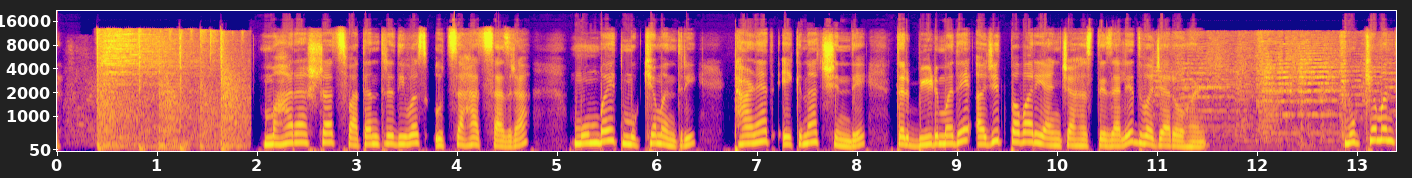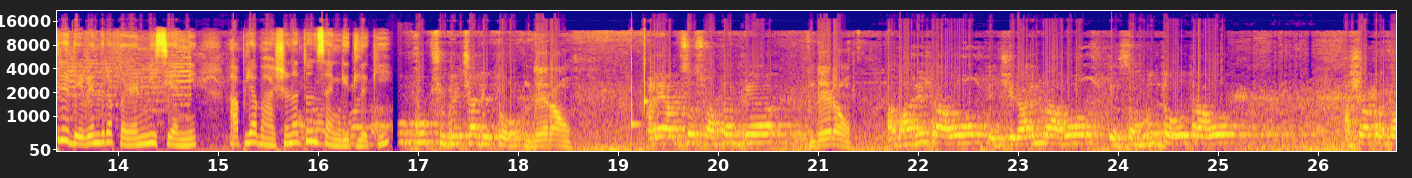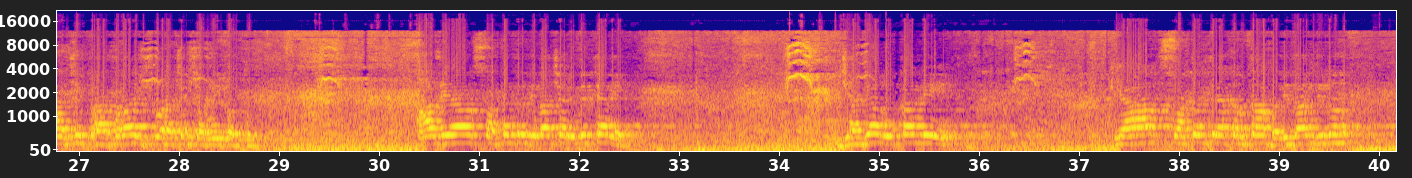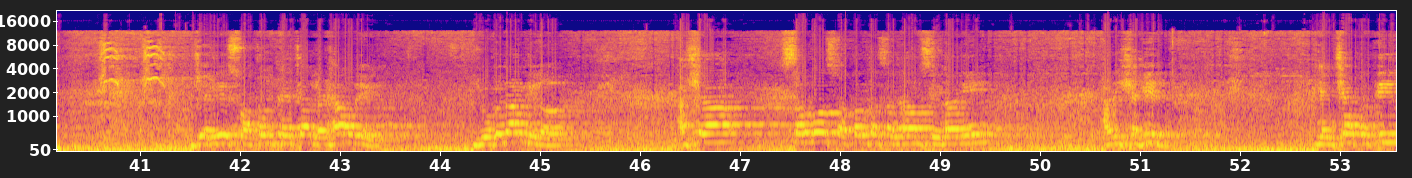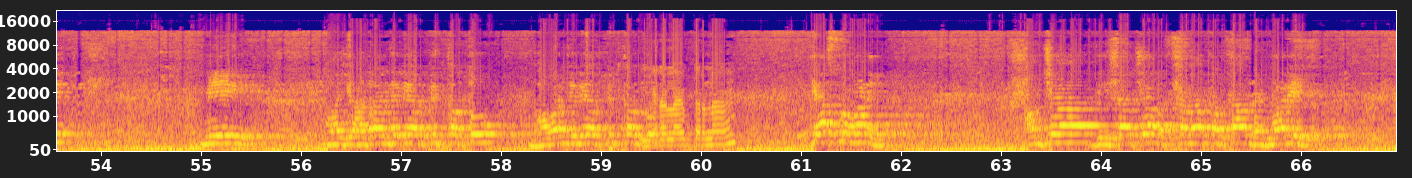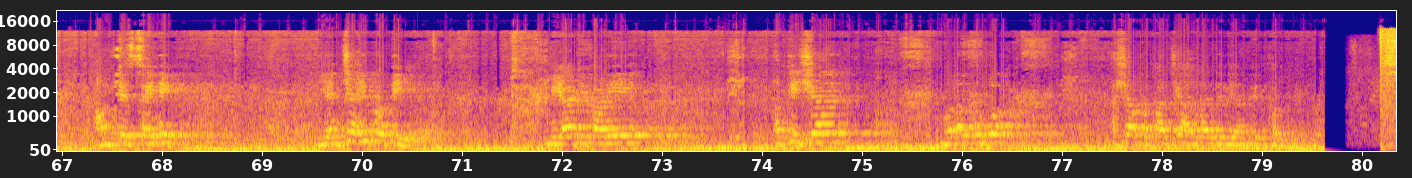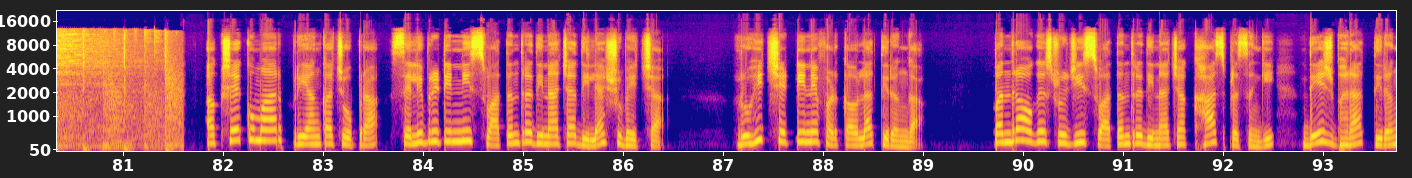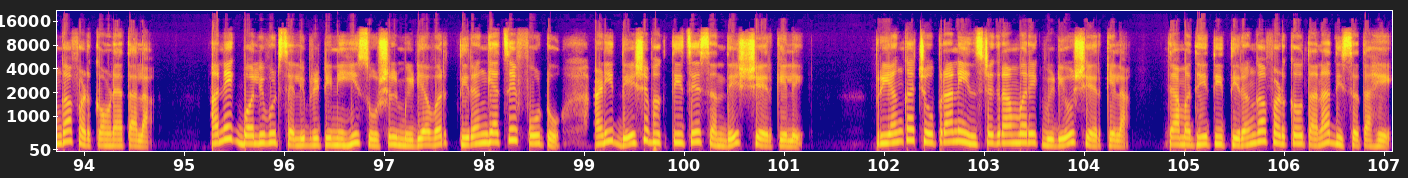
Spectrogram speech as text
महाराष्ट्रात स्वातंत्र्य दिवस उत्साहात साजरा. मुंबईत मुख्यमंत्री ठाण्यात एकनाथ शिंदे तर बीडमध्ये अजित पवार यांच्या हस्ते झाले ध्वजारोहण. मुख्यमंत्री देवेंद्र फडणवीस यांनी आपल्या भाषणातून सांगितलं की खूप शुभेच्छा देतो. दे रहा. आणि आमचं स्वातंत्र्य दे रहा. अबाधित राहो ते चिरायू राहो ते समृद्ध होत राहो अशा प्रकारची प्रार्थना ईश्वराच्या चरणी करतो. आज या स्वातंत्र्य दिनाच्या निमित्ताने ज्या ज्या लोकांनी या स्वातंत्र्याकरता बलिदान दिलं ज्यांनी स्वातंत्र्याच्या लढ्यामध्ये योगदान दिलं अशा सर्व स्वातंत्र्य संग्राम सेनानी आणि शहीद यांच्याप्रती मी माझी आदरांजली अर्पित करतो भावांजली अर्पित करतो. मेरा लाइव करना है। त्याचप्रमाणे आमच्या देशाच्या रक्षणाकरता लढणारे आमचे सैनिक यांच्याही प्रती मी या ठिकाणी अतिशय मनपूर्वक अशा प्रकारची आदरांजली अर्पित करतो. अक्षय कुमार प्रियांका चोप्रा सेलिब्रिटींनी स्वातंत्र्य दिनाच्या दिल्या शुभेच्छा. रोहित शेट्टीने फडकावला तिरंगा. पंधरा ऑगस्ट रोजी स्वातंत्र्य दिनाच्या खास प्रसंगी देशभरात तिरंगा फडकवण्यात आला. अनेक बॉलिवूड सेलिब्रिटींनीही सोशल मीडियावर तिरंग्याचे फोटो आणि देशभक्तीचे संदेश शेअर केले. प्रियंका चोप्राने इन्स्टाग्रामवर एक व्हिडिओ शेअर केला. त्यामध्ये ती तिरंगा फडकवताना दिसत आहे.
